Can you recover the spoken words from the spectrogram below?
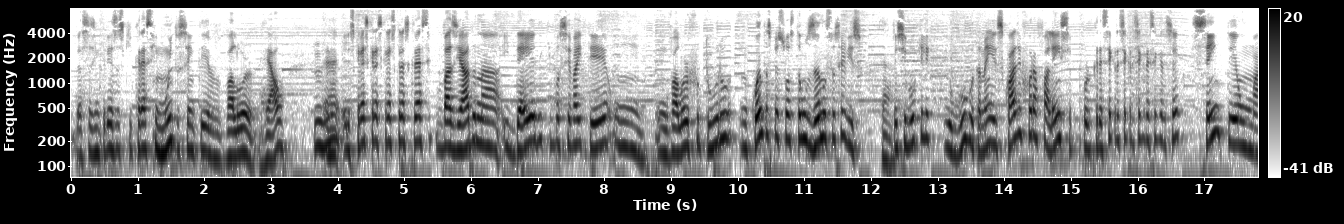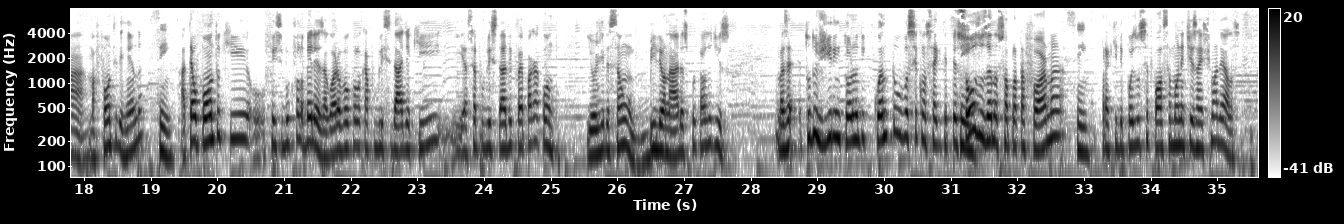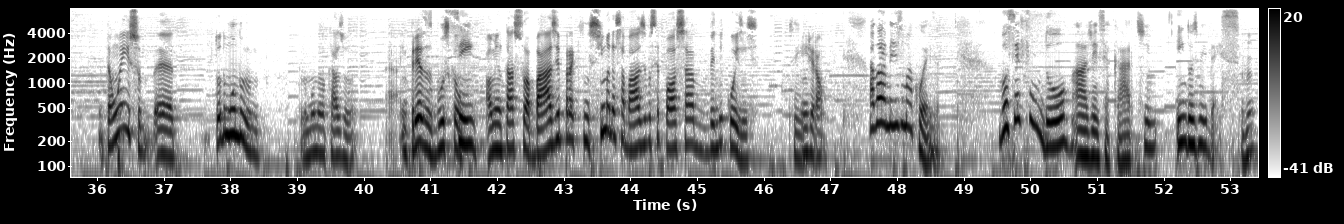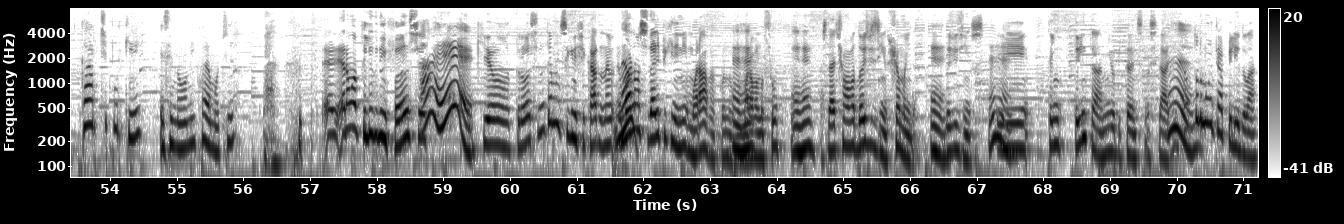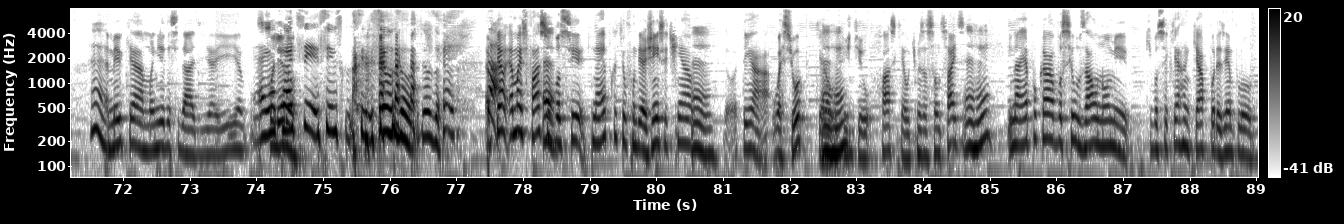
dessas empresas que crescem muito sem ter valor real, Uhum. É, eles crescem, crescem, crescem, crescem, crescem, baseado na ideia de que você vai ter um, um valor futuro em quantas pessoas estão usando o seu serviço. Tá. O Facebook ele, e o Google também, eles quase foram à falência por crescer, crescer, crescer, crescer, crescer, sem ter uma, uma fonte de renda. Sim. Até o ponto que o Facebook falou, beleza, agora eu vou colocar publicidade aqui e essa é publicidade que vai pagar a conta. E hoje eles são bilionários por causa disso. Mas é, tudo gira em torno de quanto você consegue ter pessoas Sim. usando a sua plataforma para que depois você possa monetizar em cima delas. Então é isso. É, todo mundo, todo mundo no caso, é, empresas buscam Sim. aumentar a sua base para que em cima dessa base você possa vender coisas, Sim. em geral. Agora me diz uma coisa. Você fundou a agência CART em 2010. Uhum. CART por quê esse nome? Qual é o motivo? É, era um apelido de infância. Ah, é? Que eu trouxe. Não tem muito significado, né? Eu Não. moro numa cidade pequenininha. Morava, quando uhum. morava no sul. Uhum. A cidade chamava Dois Vizinhos. Chama ainda. Uhum. Dois Vizinhos. E tem 30 mil habitantes na cidade. Então todo mundo tem um apelido lá. É. é. meio que a mania da cidade. E aí escolheram... Aí a você, você, você usou, você usou. É porque é, é mais fácil é. você. Na época que eu fundei a agência, tinha é. tem a, o SEO, que é uhum. o que a gente faz, que é a otimização de sites. Uhum. E na época você usar o nome que você quer ranquear, por exemplo,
